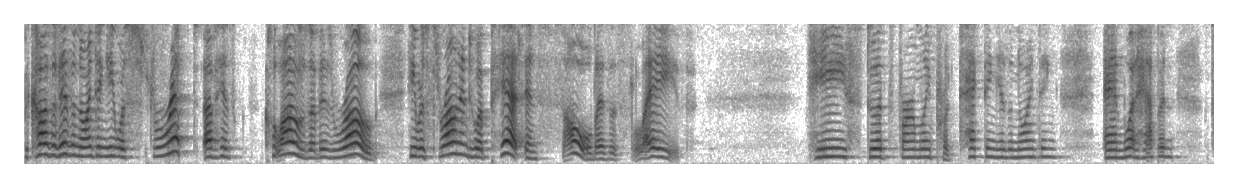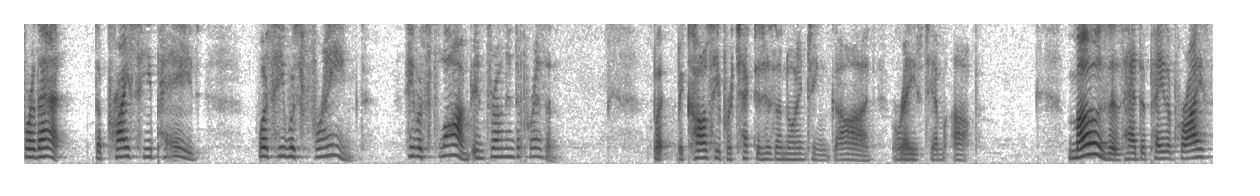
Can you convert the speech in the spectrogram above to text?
Because of his anointing, he was stripped of his clothes, of his robe. He was thrown into a pit and sold as a slave. He stood firmly, protecting his anointing. And what happened for that? The price he paid was he was framed, he was flogged and thrown into prison. But because he protected his anointing, God raised him up. Moses had to pay the price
